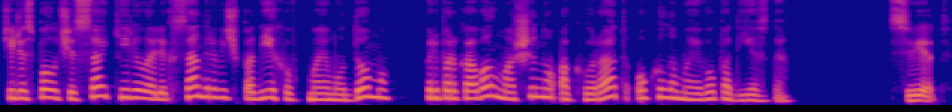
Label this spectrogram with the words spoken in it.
через полчаса Кирилл Александрович, подъехав к моему дому, припарковал машину аккурат около моего подъезда. «Свет,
